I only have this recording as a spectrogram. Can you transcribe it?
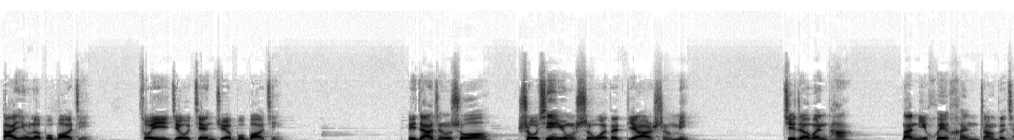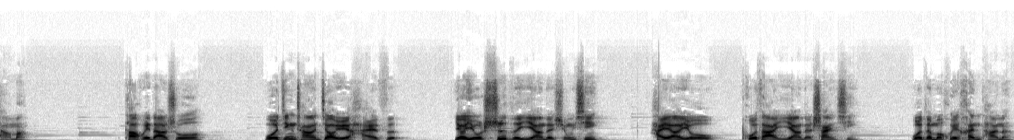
答应了不报警，所以就坚决不报警。李嘉诚说，守信用是我的第二生命。记者问他，那你会恨张子强吗？他回答说，我经常教育孩子，要有狮子一样的雄心，还要有。菩萨一样的善心，我怎么会恨他呢？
